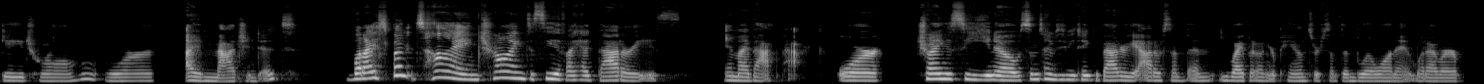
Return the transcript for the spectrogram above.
gauge wrong or I imagined it, but I spent time trying to see if I had batteries in my backpack or trying to see, you know, sometimes if you take the battery out of something, you wipe it on your pants or something, blow on it, whatever,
